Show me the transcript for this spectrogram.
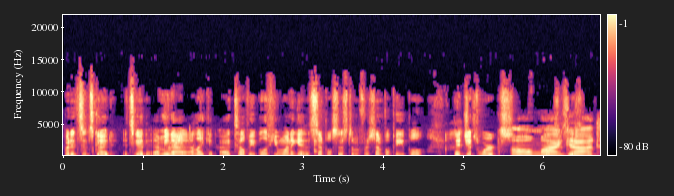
but it's it's good. It's good. I mean, I, I mean- I, like it. I tell people if you want to get a simple system for simple people that just works. Oh my god.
